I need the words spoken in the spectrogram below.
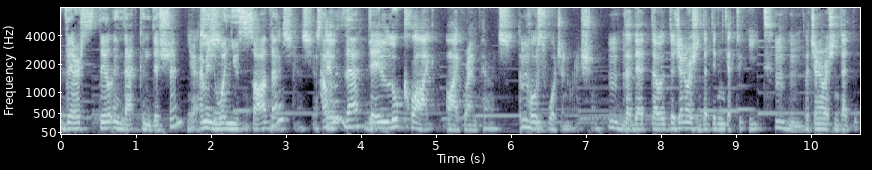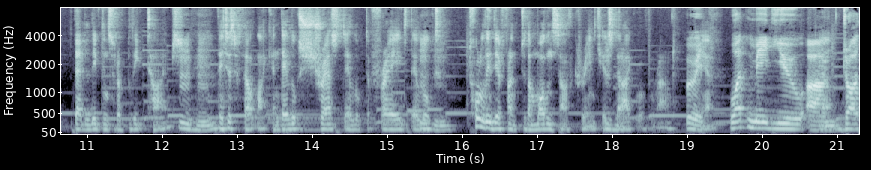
They're still in that condition. Yes. I mean, when you saw them, Yes, yes, yes. how they, would that be? They look like my grandparents, the mm-hmm. post-war generation, mm-hmm. the, the, the, the generation that didn't get to eat, mm-hmm. the generation that that lived in sort of bleak times. They just felt like, and they looked stressed, they looked afraid, they looked totally different to the modern South Korean kids that I grew up around. Wait, wait. Yeah. What made you um, draw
